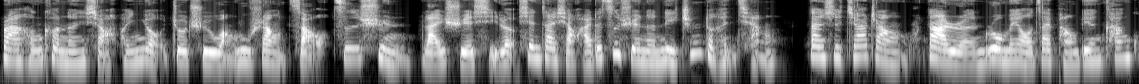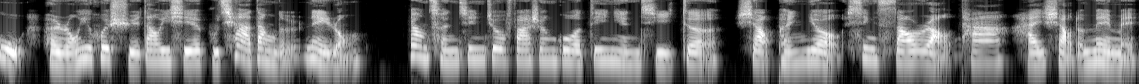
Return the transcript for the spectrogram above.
不然很可能小朋友就去网络上找资讯来学习了。现在小孩的自学能力真的很强，但是家长大人若没有在旁边看顾，很容易会学到一些不恰当的内容。像曾经就发生过低年级的小朋友性骚扰他还小的妹妹，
